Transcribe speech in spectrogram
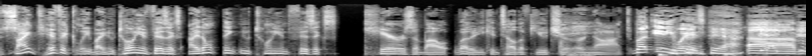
scientifically by Newtonian physics. I don't think Newtonian physics cares about whether you can tell the future or not. But anyways, yeah. um,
